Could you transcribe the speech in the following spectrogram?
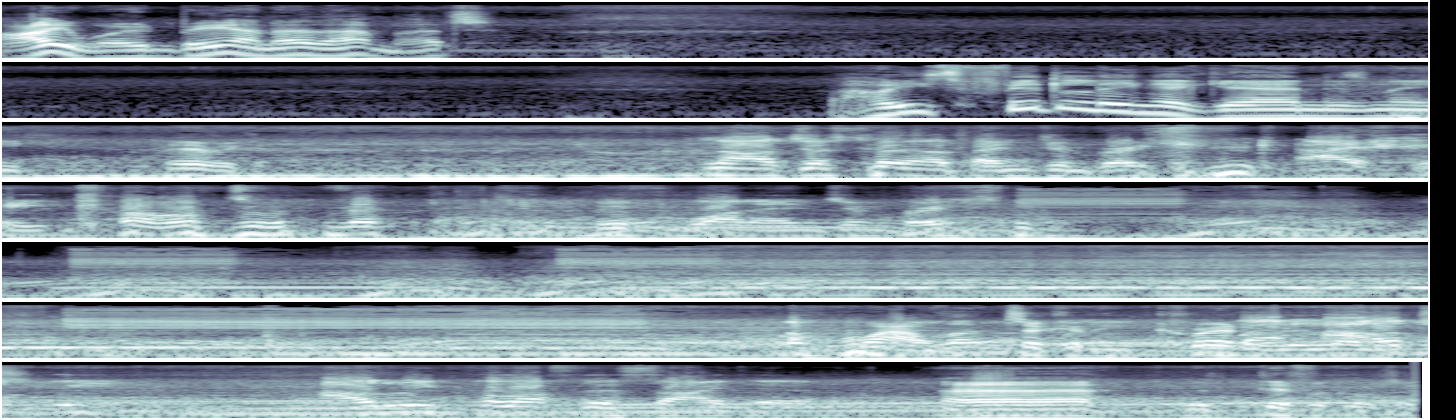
I won't be, I know that much. Oh, he's fiddling again, isn't he? There we go. no, just turn up engine braking. I hate cars with, with one engine braking. Wow, that took an incredibly But how long do we how do we pull off the side here? uh, with difficulty.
